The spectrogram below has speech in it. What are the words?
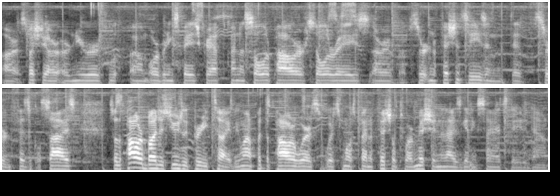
our, especially our, our near Earth um, orbiting spacecraft depend on solar power. Solar arrays are of certain efficiencies and have certain physical size. So the power budget's usually pretty tight. We want to put the power where it's, where it's most beneficial to our mission, and that is getting science data down.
